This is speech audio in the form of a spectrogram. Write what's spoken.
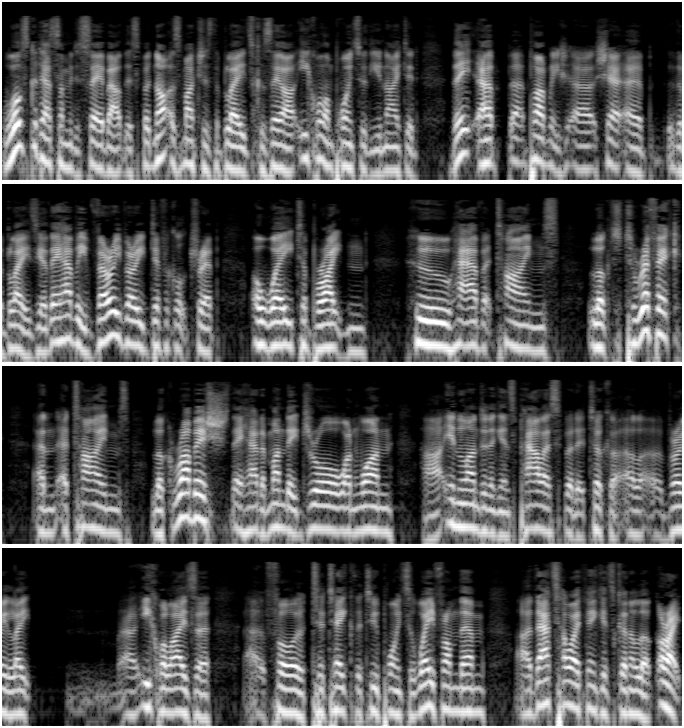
Wolves could have something to say about this, but not as much as the Blades because they are equal on points with United. They, uh, uh, pardon me, uh, uh, the Blades. Yeah, they have a very, very difficult trip away to Brighton, who have at times looked terrific and at times look rubbish. They had a Monday draw 1 1 uh, in London against Palace, but it took a, a, very late uh, equalizer uh, for to take the two points away from them. Uh, that's how I think it's going to look. All right,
